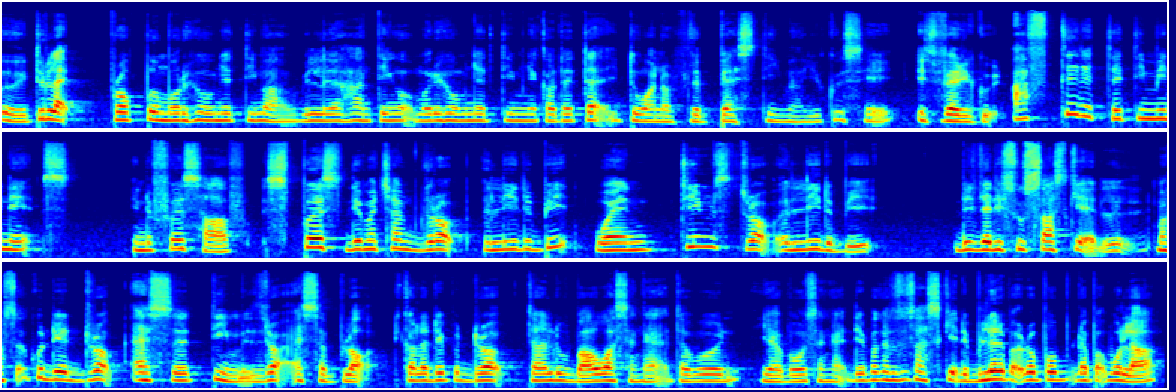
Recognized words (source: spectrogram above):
uh, itu like proper Moriho punya team lah. Bila Han tengok Moriho punya team punya counter attack, itu one of the best team lah, you could say. It's very good. After the 30 minutes, in the first half, Spurs dia macam drop a little bit. When teams drop a little bit, dia jadi susah sikit. Maksud aku dia drop as a team, drop as a block. Kalau dia drop terlalu bawah sangat ataupun ya bawah sangat, dia bakal susah sikit. Dia bila dapat dapat bola,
